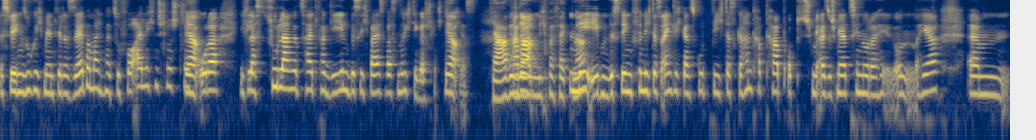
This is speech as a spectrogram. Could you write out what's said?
Deswegen suche ich mir entweder selber manchmal zu voreilig einen Schlussstrich Ja. oder ich lasse zu lange Zeit vergehen, bis ich weiß, was ein richtiger Schlussstrich Ja. ist. Ja, wir sind Aber- nicht perfekt, ne? Nee, eben. Deswegen finde ich das eigentlich ganz gut, wie ich das gehandhabt habe, ob Schmerz, also Schmerz hin oder her. Ähm,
